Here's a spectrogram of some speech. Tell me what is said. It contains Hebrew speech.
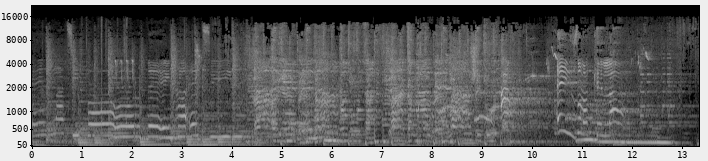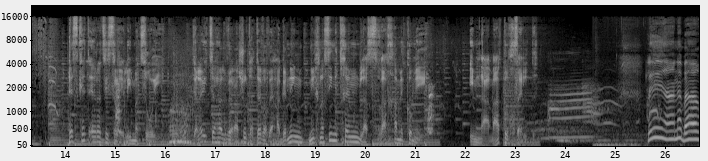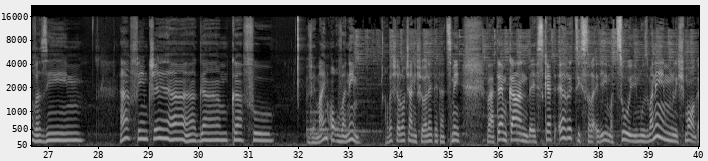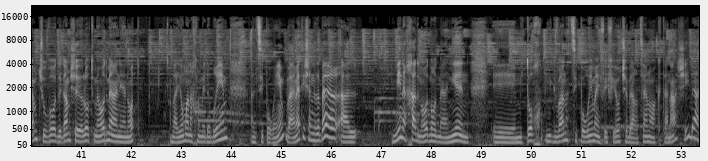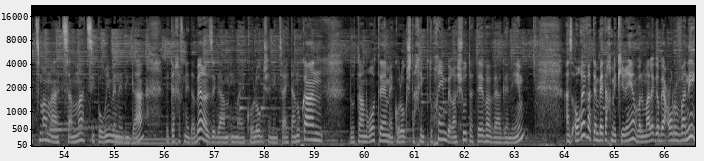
הסכת ארץ ישראלי מצוי. גלי צה"ל ורשות הטבע והגנים נכנסים איתכם לסבך המקומי. עם נעמה טוכפלד. לאן הברווזים עפים כשהאגם קפוא? ומה עם אורבנים? הרבה שאלות שאני שואלת את עצמי, ואתם כאן בהסכת ארץ ישראלי מצוי, מוזמנים לשמוע גם תשובות וגם שאלות מאוד מעניינות. והיום אנחנו מדברים על ציפורים, והאמת היא שנדבר על מין אחד מאוד מאוד מעניין אה, מתוך מגוון הציפורים היפהפיות שבארצנו הקטנה, שהיא בעצמה מעצמת ציפורים ונדידה, ותכף נדבר על זה גם עם האקולוג שנמצא איתנו כאן, דותן רותם, אקולוג שטחים פתוחים ברשות הטבע והגנים. אז עורב אתם בטח מכירים, אבל מה לגבי עורבני?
